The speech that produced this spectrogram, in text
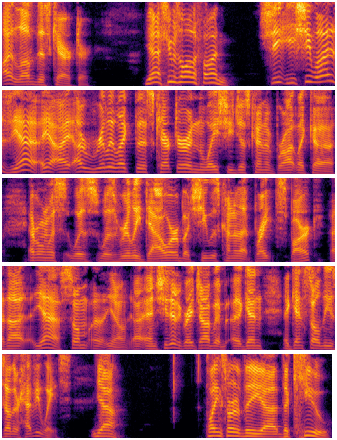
I love this character. yeah, she was a lot of fun. She she was yeah yeah I, I really liked this character and the way she just kind of brought like uh everyone was was was really dour but she was kind of that bright spark I thought yeah some uh, you know uh, and she did a great job uh, again against all these other heavyweights Yeah, playing sort of the uh, the Q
